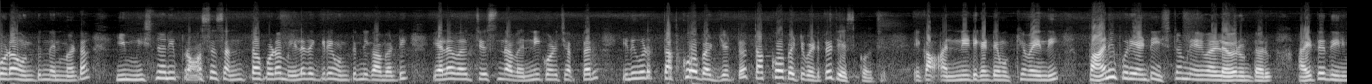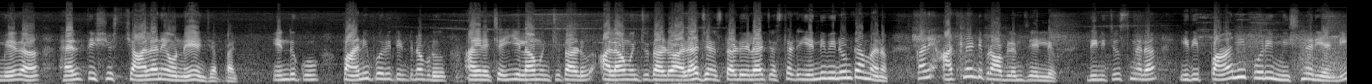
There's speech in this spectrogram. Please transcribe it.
కూడా ఉంటుందన్నమాట. ఈ మిషనరీ ప్రాసెస్ అంతా కూడా వీళ్ళ దగ్గరే ఉంటుంది కాబట్టి ఎలా వర్క్ చేస్తుందో అవన్నీ కూడా చెప్తారు. ఇది కూడా తక్కువ బడ్జెట్తో తక్కువ పెట్టుబడితో చేసుకోవచ్చు. ఇక అన్నిటికంటే ముఖ్యమైనది పానీపూరి అంటే ఇష్టం లేని వాళ్ళు ఎవరు ఉంటారు? అయితే దీని మీద హెల్త్ ఇష్యూస్ చాలానే ఉన్నాయి అని చెప్పాలి. ఎందుకు? పానీపూరి తింటున్నప్పుడు ఆయన చెయ్యి ఇలా ముంచుతాడు అలా ముంచుతాడు అలా చేస్తాడు ఇలా చేస్తాడు ఎన్ని వినుంటాం మనం. కానీ అట్లాంటి ప్రాబ్లమ్స్ ఏం లేవు. దీన్ని చూస్తున్నారా? ఇది పానీపూరి మిషనరీ అండి.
